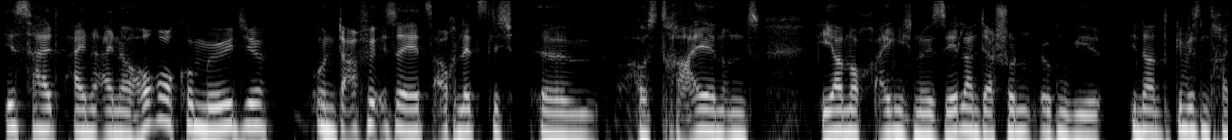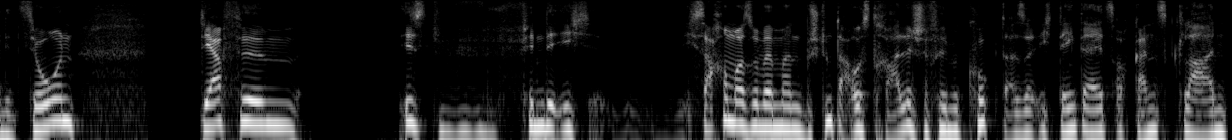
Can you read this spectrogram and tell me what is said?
ist halt eine, eine Horrorkomödie und dafür ist er jetzt auch letztlich ähm, Australien und eher noch eigentlich Neuseeland ja schon irgendwie in einer gewissen Tradition. Der Film ist, finde ich, ich sage immer so, wenn man bestimmte australische Filme guckt, also ich denke da jetzt auch ganz klar an,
